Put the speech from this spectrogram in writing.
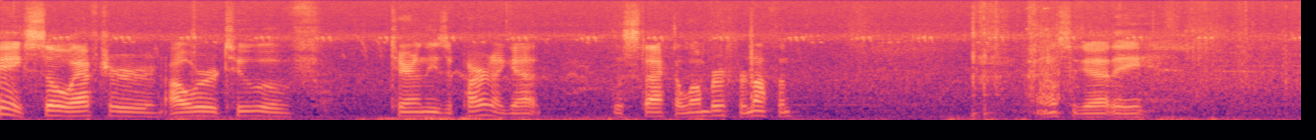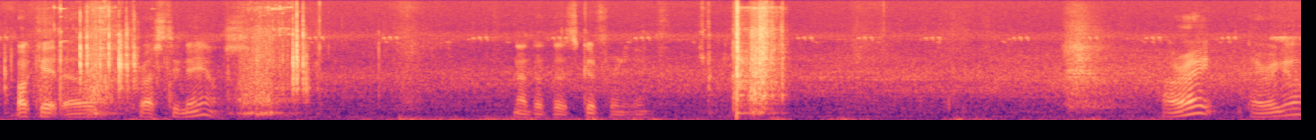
Okay, so after an hour or two of tearing these apart, I got the stack of lumber for nothing. I also got a bucket of rusty nails. Not that that's good for anything. Alright, there we go.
